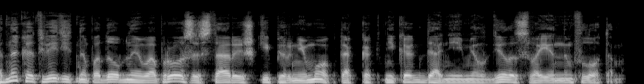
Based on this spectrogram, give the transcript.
Однако ответить на подобные вопросы старый шкипер не мог, так как никогда не имел дела с военным флотом.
